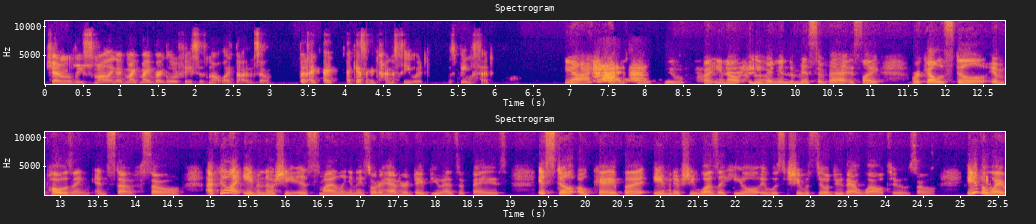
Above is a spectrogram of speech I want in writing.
generally smiling. I my my regular face is not like that, and so. But I I, I guess I can kind of see what was being said. Yeah, I can kind of see it too. But you know, even in the midst of that, it's like Raquel is still imposing and stuff. So I feel like even though she is smiling and they sort of had her debut as a face, it's still okay. But even if she was a heel, it was she would still do that well too. So either way,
